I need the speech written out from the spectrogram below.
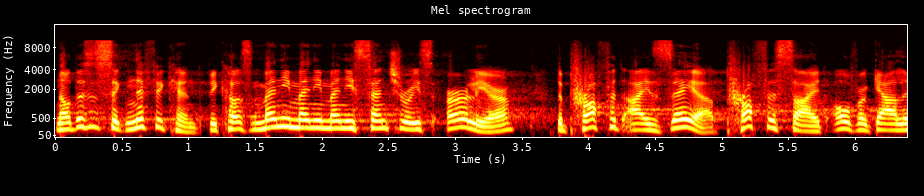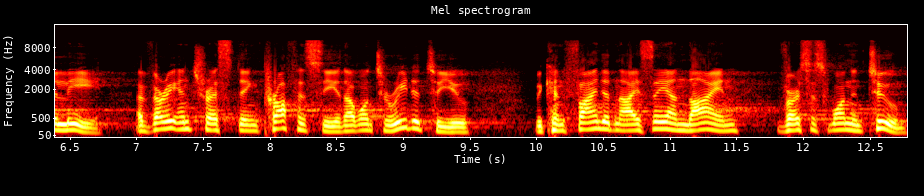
Now, this is significant because many, many, many centuries earlier, the prophet Isaiah prophesied over Galilee, a very interesting prophecy, and I want to read it to you. We can find it in Isaiah 9, verses 1 and 2.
